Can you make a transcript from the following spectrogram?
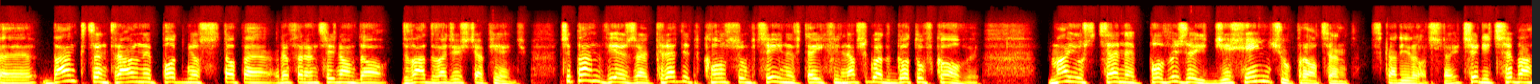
E, bank centralny podniósł stopę referencyjną do 2,25. Czy pan wie, że kredyt konsumpcyjny w tej chwili, na przykład gotówkowy, ma już cenę powyżej 10% w skali rocznej, czyli trzeba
